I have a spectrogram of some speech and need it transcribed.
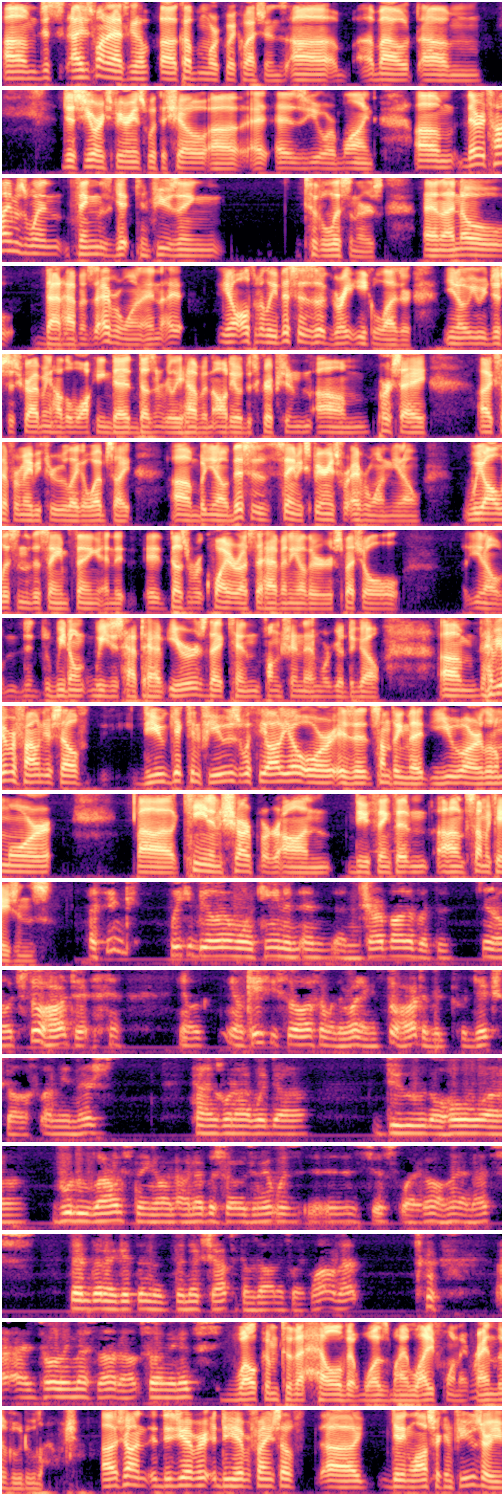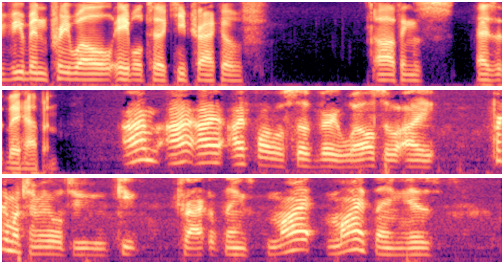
Um, just I just wanted to ask a, a couple more quick questions uh, about um, just your experience with the show uh, as you are blind. Um, there are times when things get confusing to the listeners, and I know that happens to everyone. And I, you know, ultimately, this is a great equalizer. You know, you were just describing how The Walking Dead doesn't really have an audio description um, per se, uh, except for maybe through like a website. Um, but you know, this is the same experience for everyone. You know, we all listen to the same thing, and it, it doesn't require us to have any other special. You know, we don't. We just have to have ears that can function, and we're good to go. Um, have you ever found yourself? Do you get confused with the audio, or is it something that you are a little more uh, keen and sharper on? Do you think that on some occasions? I think we could be a little more keen and, and, and sharp on it, but the, you know, it's still hard to, you know, you know, Casey's still awesome with the writing. It's still hard to pre- predict stuff. I mean, there's times when I would uh, do the whole uh, Voodoo Lounge thing on, on episodes, and it was it's just like, oh man, that's then then I get then the, the next chapter comes out, and it's like, wow, that I, I totally messed that up. So I mean, it's Welcome to the hell that was my life when I ran the Voodoo Lounge. Uh, Sean, did you ever do you ever find yourself uh, getting lost or confused, or have you been pretty well able to keep track of uh, things as they happen? I'm I, I, I follow stuff very well, so I pretty much am able to keep track of things. My my thing is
